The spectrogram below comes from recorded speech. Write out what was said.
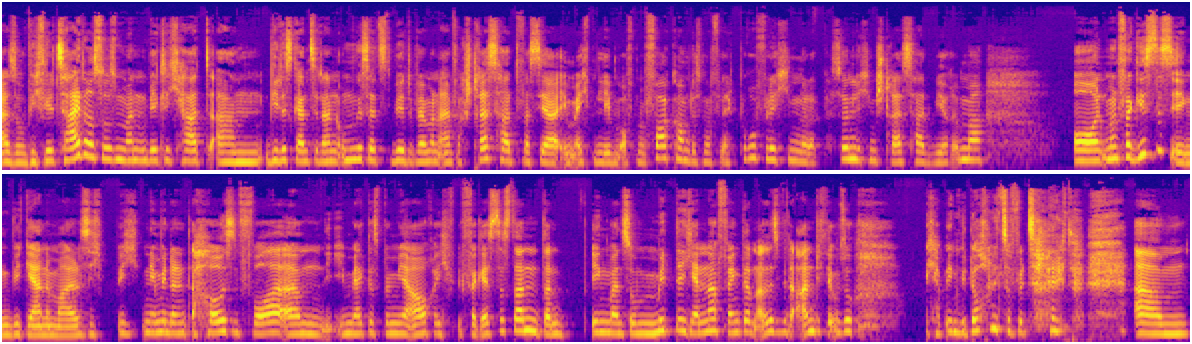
also wie viel Zeitressourcen man wirklich hat, ähm, wie das Ganze dann umgesetzt wird, wenn man einfach Stress hat, was ja im echten Leben oft mal vorkommt, dass man vielleicht beruflichen oder persönlichen Stress hat, wie auch immer. Und man vergisst es irgendwie gerne mal. Also ich, ich nehme mir dann außen vor, ähm, ich merke das bei mir auch, ich, ich vergesse das dann, dann irgendwann so Mitte Jänner fängt dann alles wieder an. Ich denke so, ich habe irgendwie doch nicht so viel Zeit. Ähm,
